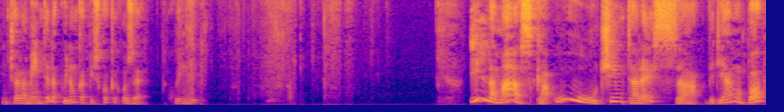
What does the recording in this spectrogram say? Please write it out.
Sinceramente da qui non capisco che cos'è. Quindi il la masca uh ci interessa. Vediamo un po'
